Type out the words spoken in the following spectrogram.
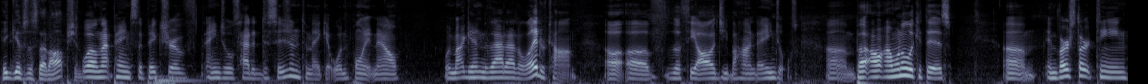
He gives us that option. Well, and that paints the picture of angels had a decision to make at one point. Now, we might get into that at a later time uh, of the theology behind angels. Um, but I, I want to look at this um, in verse 13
